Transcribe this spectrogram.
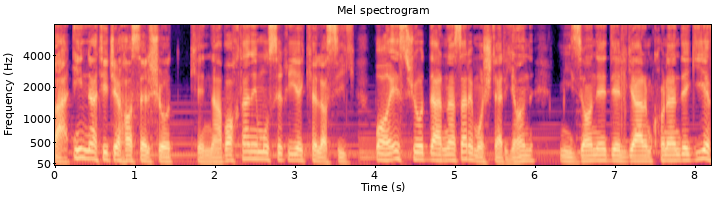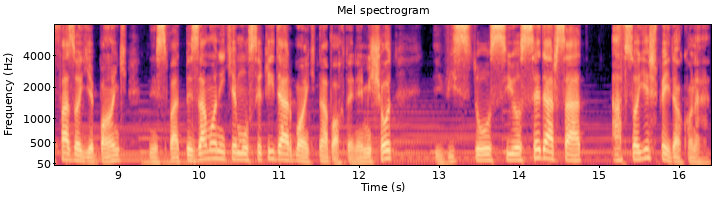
و این نتیجه حاصل شد که نواختن موسیقی کلاسیک باعث شد در نظر مشتریان میزان دلگرم کنندگی فضای بانک نسبت به زمانی که موسیقی در بانک نواخته نمی‌شد 233 درصد افزایش پیدا کند.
